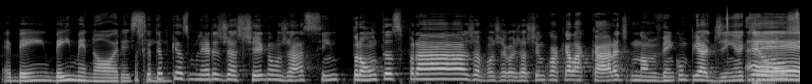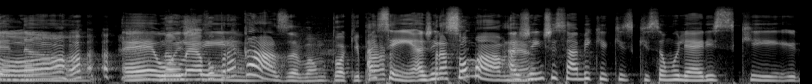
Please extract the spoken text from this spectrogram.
é bem, bem menor. Assim. Acho que até porque as mulheres já chegam já assim, prontas para já vão chegar, já chegam com aquela cara de que não me vem com piadinha que é, eu não é, sou. Não, é, não hoje... levo para casa. Vamos, tô aqui para assim, somar, né? A gente sabe que, que, que, são mulheres que.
